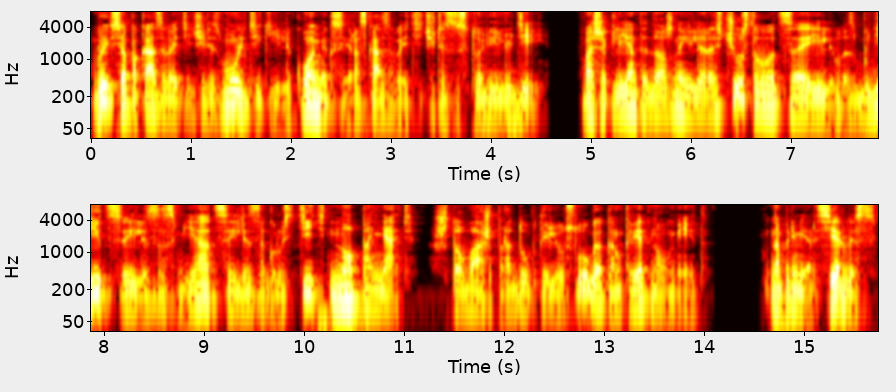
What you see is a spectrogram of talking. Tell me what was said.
вы все показываете через мультики или комиксы и рассказываете через истории людей. Ваши клиенты должны или расчувствоваться, или возбудиться, или засмеяться, или загрустить, но понять, что ваш продукт или услуга конкретно умеет. Например, сервис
